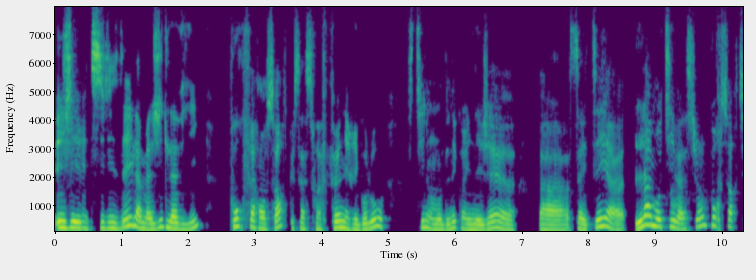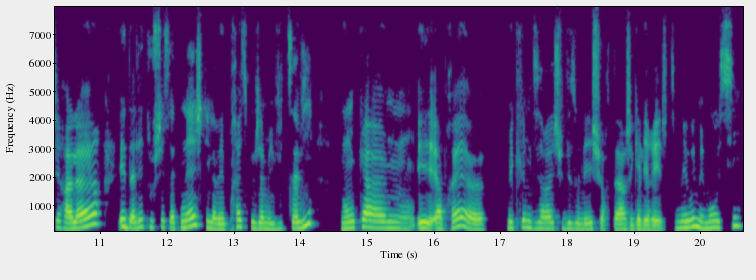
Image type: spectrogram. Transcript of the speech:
Et j'ai utilisé la magie de la vie pour faire en sorte que ça soit fun et rigolo. Style, à un moment donné, quand il neigeait, euh, bah, ça a été la motivation pour sortir à l'heure et d'aller toucher cette neige qu'il avait presque jamais vue de sa vie. Donc, et après, mes clients me disaient, je suis désolée, je suis en retard, j'ai galéré. Je dis, mais oui, mais moi aussi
